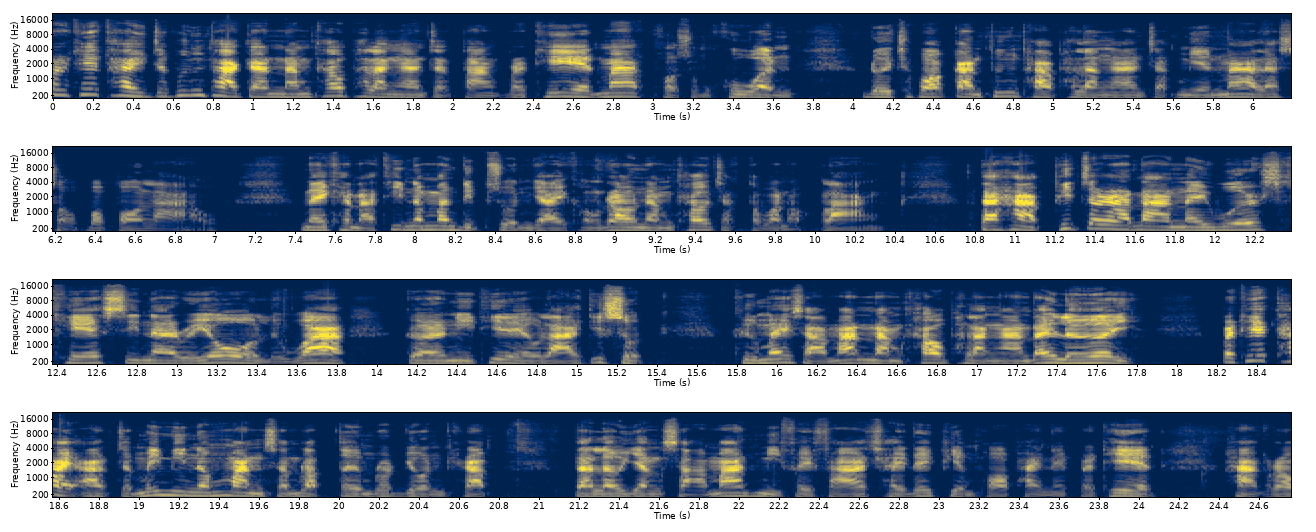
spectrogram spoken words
ประเทศไทยจะพึ่งพาการนำเข้าพลังงานจากต่างประเทศมากพอสมควร โดยเฉพาะการพึ่งพาพลังงานจากเมียนมาและสปปลาว ในขณะที่น้ำมันดิบส่วนใหญ่ของเรานำเข้าจากตะวันออกกลาง แต่หากพิจารณาใน worst case scenario หรือว่ากรณีที่เลวร้ายที่สุด คือไม่สามารถนำเข้าพลังงานได้เลย ประเทศไทยอาจจะไม่มีน้ำมันสำหรับเติมรถยนต์ครับ แต่เรายังสามารถมีไฟฟ้าใช้ได้เพียงพอภายในประเทศ หากเรา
